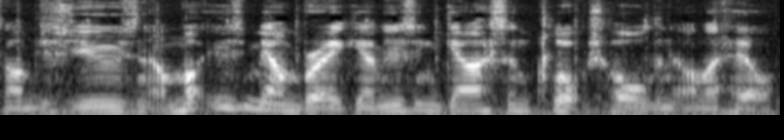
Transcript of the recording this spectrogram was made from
So I'm just using, I'm not using my handbrake I'm using gas and clutch holding it on a hill.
